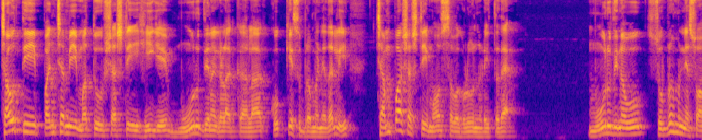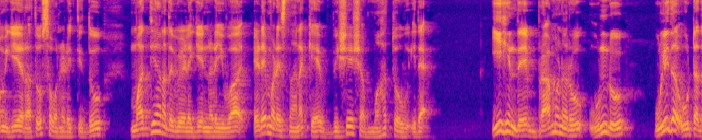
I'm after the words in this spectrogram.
ಚೌತಿ, ಪಂಚಮಿ ಮತ್ತು ಷಷ್ಠಿ ಹೀಗೆ ಮೂರು ದಿನಗಳ ಕಾಲ ಕುಕ್ಕೆ ಸುಬ್ರಹ್ಮಣ್ಯದಲ್ಲಿ ಚಂಪಾಷಷ್ಠಿ ಮಹೋತ್ಸವಗಳು ನಡೆಯುತ್ತದೆ. ಮೂರು ದಿನವೂ ಸುಬ್ರಹ್ಮಣ್ಯ ಸ್ವಾಮಿಗೆ ರಥೋತ್ಸವ ನಡೆಯುತ್ತಿದ್ದು, ಮಧ್ಯಾಹ್ನದ ವೇಳೆಗೆ ನಡೆಯುವ ಎಡೆಮಡೆ ಸ್ನಾನಕ್ಕೆ ವಿಶೇಷ ಮಹತ್ವವೂ ಇದೆ. ಈ ಹಿಂದೆ ಬ್ರಾಹ್ಮಣರು ಉಂಡು ಉಳಿದ ಊಟದ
